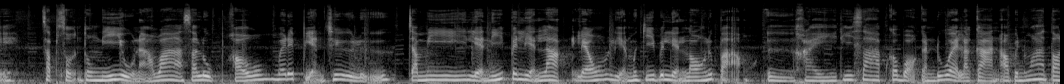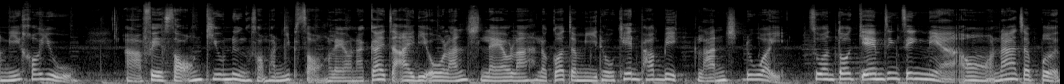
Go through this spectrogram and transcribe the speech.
ยสับสนตรงนี้อยู่นะว่าสรุปเขาไม่ได้เปลี่ยนชื่อหรือจะมีเหรียญนี้เป็นเหรียญหลัก แล้วเหรียญเมื่อกี้เป็นเหรียญรองหรือเปล่า เออ ใครที่ทราบก็บอกกันด้วยละกัน เอาเป็นว่าตอนนี้เขาอยู่ เฟส2 Q1 2022แล้วนะ ใกล้จะ IDO Launch แล้วนะแล้วก็จะมีโทเค็น Public Launch ด้วย ส่วนตัวเกมจริง ๆ เนี่ย อ๋อ น่าจะเปิด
